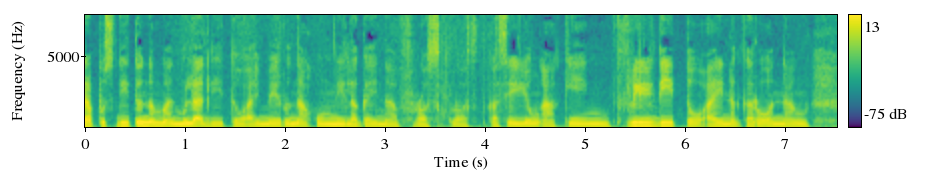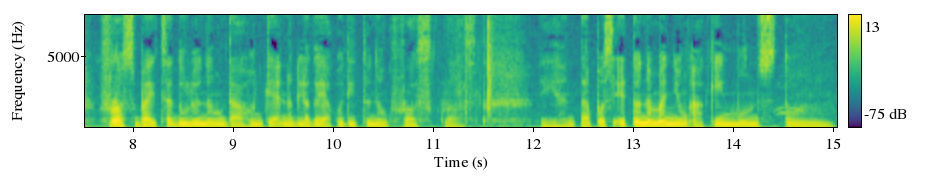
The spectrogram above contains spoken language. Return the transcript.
Tapos dito naman, mula dito ay mayroon na akong nilagay na frost cloth kasi yung aking frill dito ay nagkaroon ng frostbite sa dulo ng dahon kaya naglagay ako dito ng frost cloth. Ayan, tapos ito naman yung aking moonstone.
